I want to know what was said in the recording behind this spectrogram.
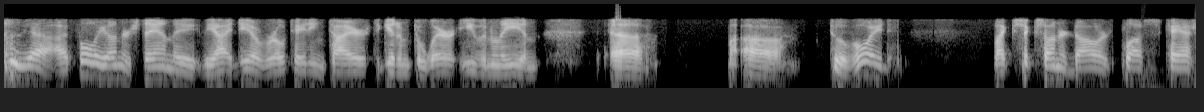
Yeah, I fully understand the the idea of rotating tires to get them to wear evenly and uh uh to avoid like six hundred dollars plus cash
